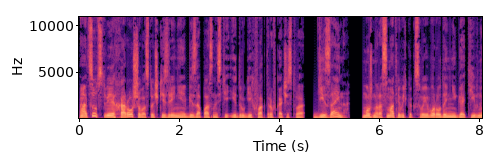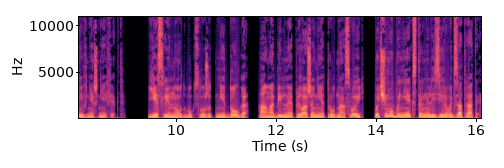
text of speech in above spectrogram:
Отсутствие хорошего с точки зрения безопасности и других факторов качества дизайна можно рассматривать как своего рода негативный внешний эффект. Если ноутбук служит недолго, а мобильное приложение трудно освоить, почему бы не экстернализировать затраты?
